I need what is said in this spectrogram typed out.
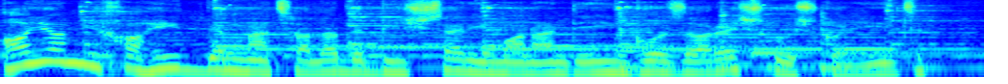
آیا می خواهید به مطالب بیشتری مانند این گزارش گوش کنید؟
